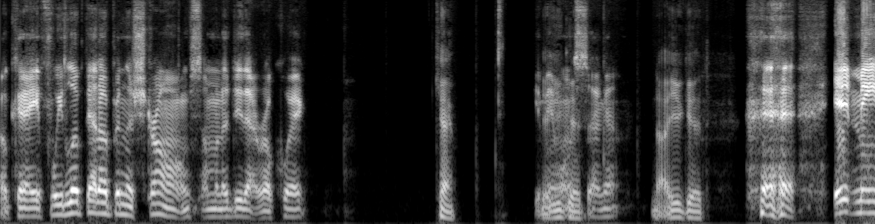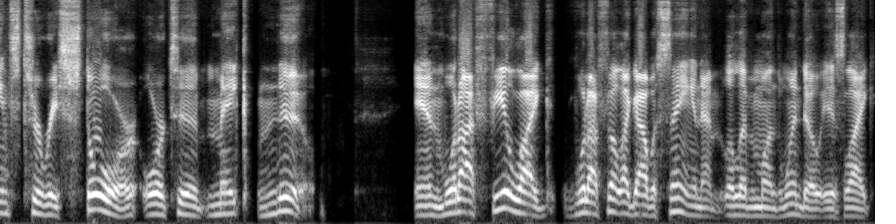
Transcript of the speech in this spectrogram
okay, if we look that up in the Strongs, I'm gonna do that real quick. 'Kay. Give Yeah, me one good. second. No, you're good. it means to restore or to make new. And what I feel like, what I felt like I was saying in that 11 month window is like,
